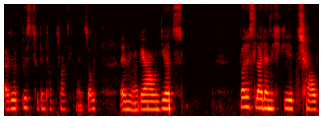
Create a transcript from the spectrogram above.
Also bis zu den Top 20, meine ich, sorry. Ähm, ja, und jetzt weil es leider nicht geht. Ciao.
